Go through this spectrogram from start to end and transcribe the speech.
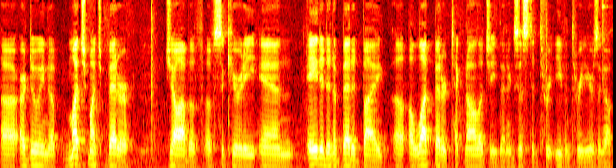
uh, are doing a much much better job of, of security and aided and abetted by a, a lot better technology than existed three, even three years ago.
